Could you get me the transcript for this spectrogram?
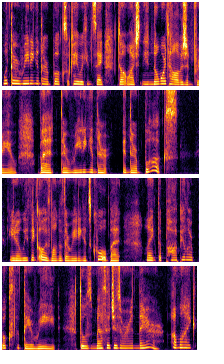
what they're reading in their books. Okay, we can say don't watch no more television for you, but they're reading in their in their books. You know, we think, oh, as long as they're reading, it's cool. But like the popular books that they read, those messages are in there. I'm like,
